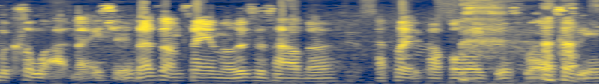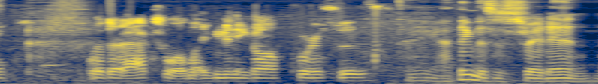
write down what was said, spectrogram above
looks a lot nicer. That's what I'm saying though. This is how the I played a couple like this last year, where they're actual like mini golf courses. Dang, I think this is straight in.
